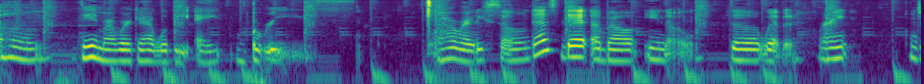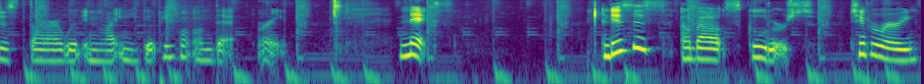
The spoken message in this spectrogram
Um then my workout will be a breeze. Alrighty, so that's that about, you know, the weather, right? Just thought I would enlighten you good people on that, right? Next, this is about scooters, temporary,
